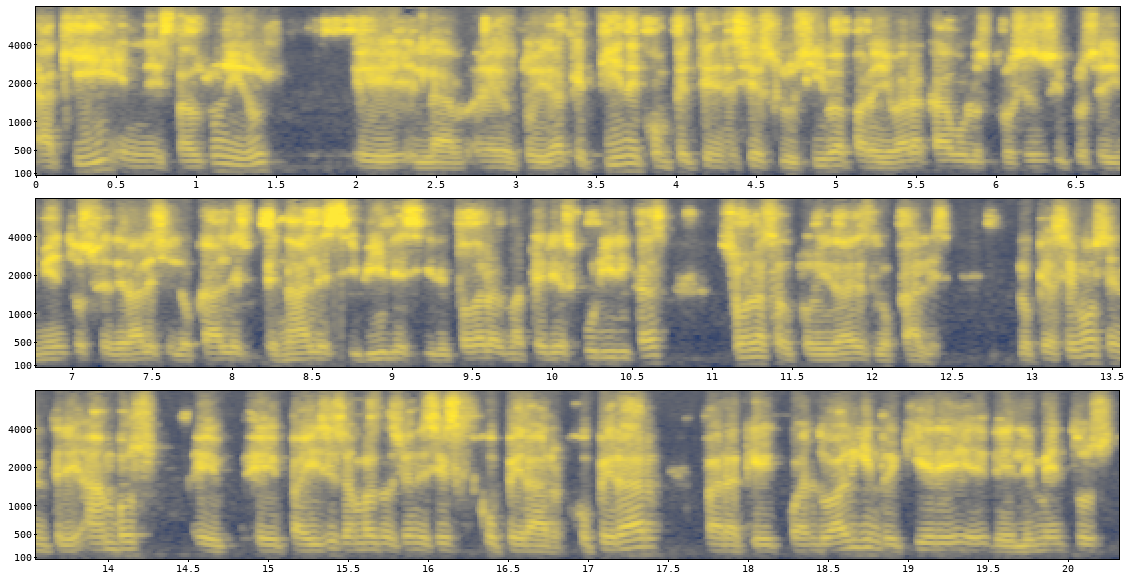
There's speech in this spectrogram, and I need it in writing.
Aquí en Estados Unidos, eh, la eh, autoridad que tiene competencia exclusiva para llevar a cabo los procesos y procedimientos federales y locales, penales, civiles y de todas las materias jurídicas son las autoridades locales. Lo que hacemos entre ambos eh, eh, países, ambas naciones, es cooperar, cooperar para que cuando alguien requiere de elementos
